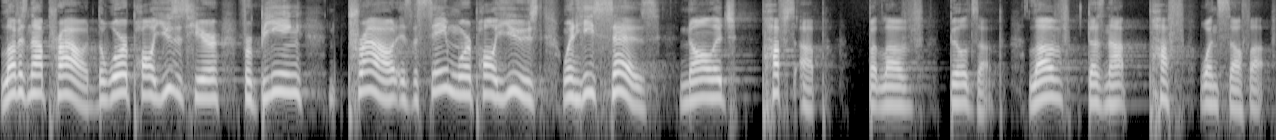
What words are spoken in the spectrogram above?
Love is not proud. The word Paul uses here for being proud is the same word Paul used when he says, Knowledge puffs up, but love builds up. Love does not puff oneself up.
